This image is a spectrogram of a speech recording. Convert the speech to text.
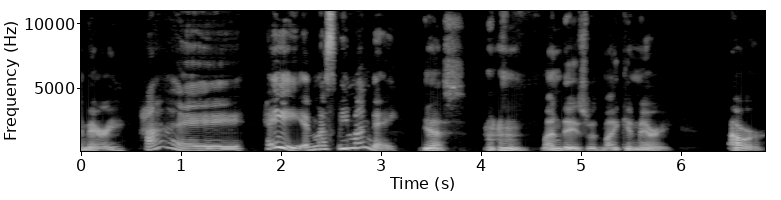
Mary. Hi. Hey, it must be Monday. Yes, Mondays with Mike and Mary, our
